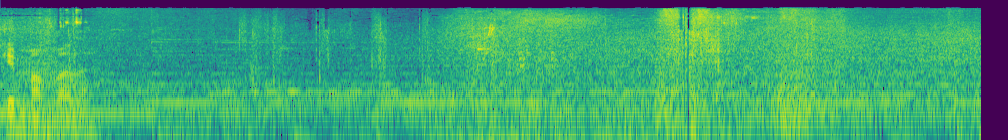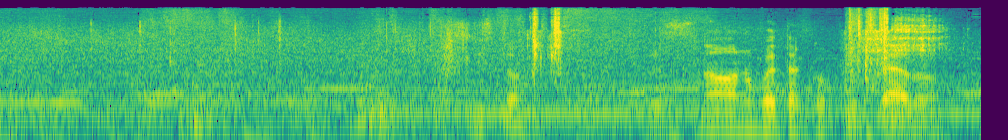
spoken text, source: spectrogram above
Qué mamada. Listo. Pues no, no fue tan complicado.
